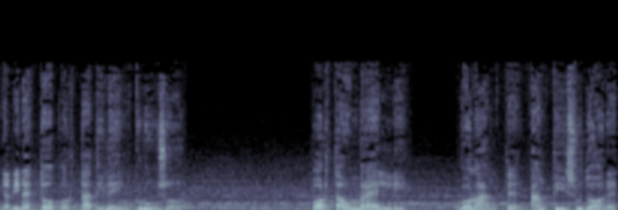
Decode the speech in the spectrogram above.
gabinetto portatile incluso, porta ombrelli, volante antisudore,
